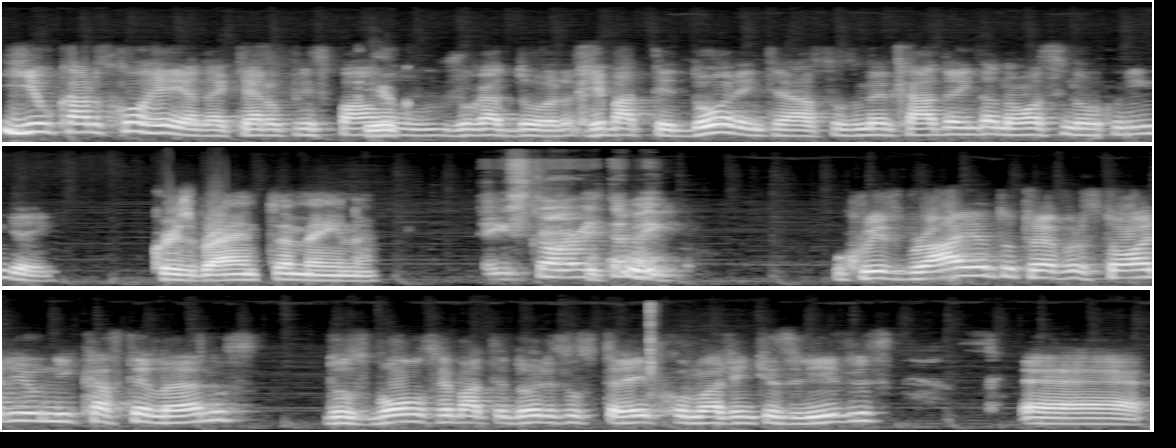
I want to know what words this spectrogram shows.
E o Carlos Correia, né, que era o principal eu... jogador rebatedor, entre aspas, do mercado, ainda não assinou com ninguém. Chris Bryant também, né? Tem Story também o Chris Bryant, o Trevor Story e o Nick Castellanos, dos bons rebatedores, os três como agentes livres. É,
